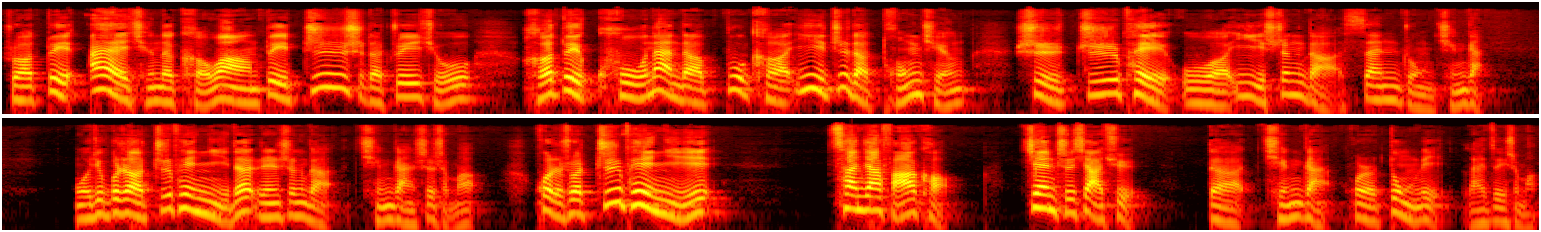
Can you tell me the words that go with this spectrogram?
说对爱情的渴望、对知识的追求和对苦难的不可抑制的同情，是支配我一生的三种情感。我就不知道支配你的人生的情感是什么，或者说支配你参加法考、坚持下去的情感或者动力来自于什么？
